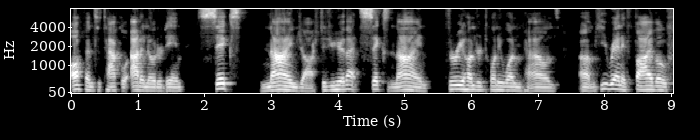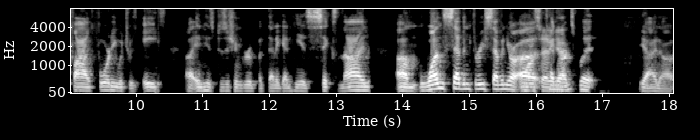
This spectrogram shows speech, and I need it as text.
offensive tackle out of Notre Dame. Six nine, Josh. Did you hear that? Six nine, 321 pounds. Um, he ran a 505 40, which was eighth uh, in his position group. But then again, he is six nine. Um, one seven three seven yard uh, ten again. yard split yeah, I know.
